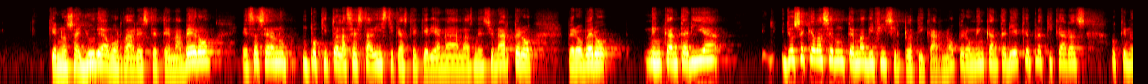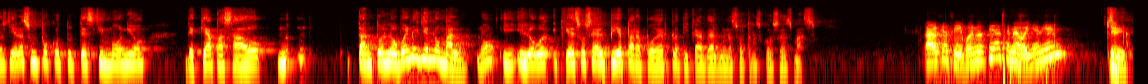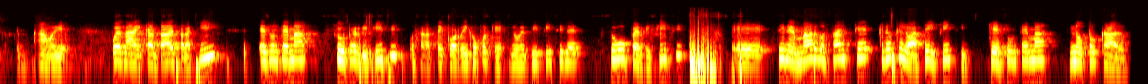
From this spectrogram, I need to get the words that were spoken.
que nos ayude a abordar este tema. Vero, esas eran un, poquito las estadísticas que quería nada más mencionar, pero, pero Vero, me encantaría, yo sé que va a ser un tema difícil platicar, ¿no? Pero me encantaría que platicaras o que nos dieras un poco tu testimonio de qué ha pasado, tanto en lo bueno y en lo malo, ¿no? Y, luego que eso sea el pie para poder platicar de algunas otras cosas más. Claro que sí. Buenos días, ¿se me oye bien? Sí. Ah, muy bien. Pues nada, encantada de estar aquí. Es un tema súper difícil, o sea, te corrijo porque no es difícil, es súper difícil. Eh, sin embargo, ¿sabes qué? Creo que lo hace difícil, que es un tema no tocado.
